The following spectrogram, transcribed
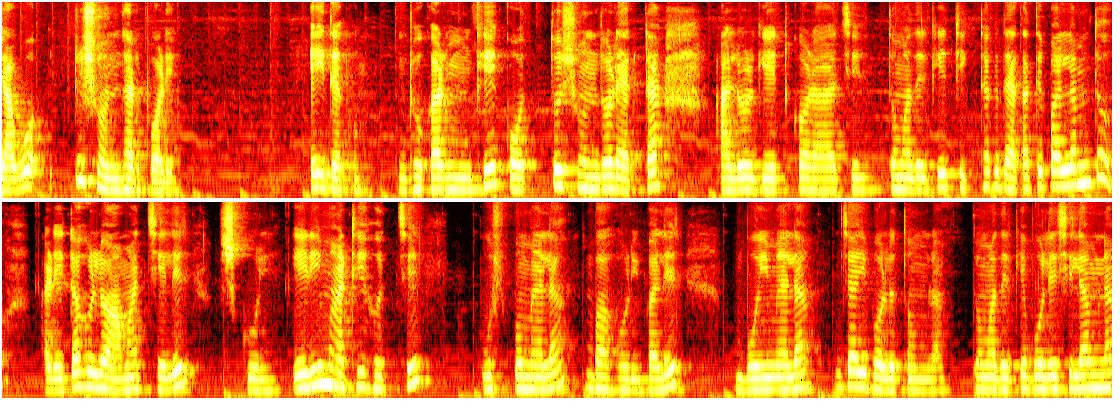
যাব একটু সন্ধ্যার পরে। এই দেখো, ঢোকার মুখে কত সুন্দর একটা আলোর গেট করা আছে। তোমাদেরকে ঠিকঠাক দেখাতে পারলাম তো? আর এটা হলো আমার ছেলের স্কুল। এরই মাঠে হচ্ছে পুষ্পমেলা বা হরিপালের বইমেলা, যাই বলো তোমরা। তোমাদেরকে বলেছিলাম না,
